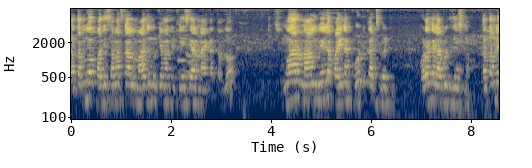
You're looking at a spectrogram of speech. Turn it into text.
గతంలో పది సంవత్సరాలు మాజీ ముఖ్యమంత్రి కేసీఆర్ నాయకత్వంలో సుమారు నాలుగు వేల పైన కోట్లు ఖర్చు పెట్టి కొడంగల్ అభివృద్ధి చేసినాం. గతంలో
